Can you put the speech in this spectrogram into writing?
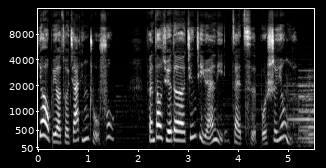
要不要做家庭主妇，反倒觉得经济原理在此不适用了。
